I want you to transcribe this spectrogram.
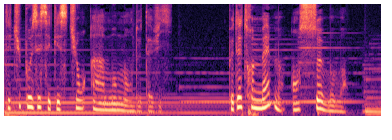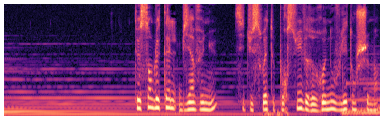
T'es-tu posé ces questions à un moment de ta vie? Peut-être même en ce moment? Te semble-t-elle bienvenue si tu souhaites poursuivre et renouveler ton chemin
